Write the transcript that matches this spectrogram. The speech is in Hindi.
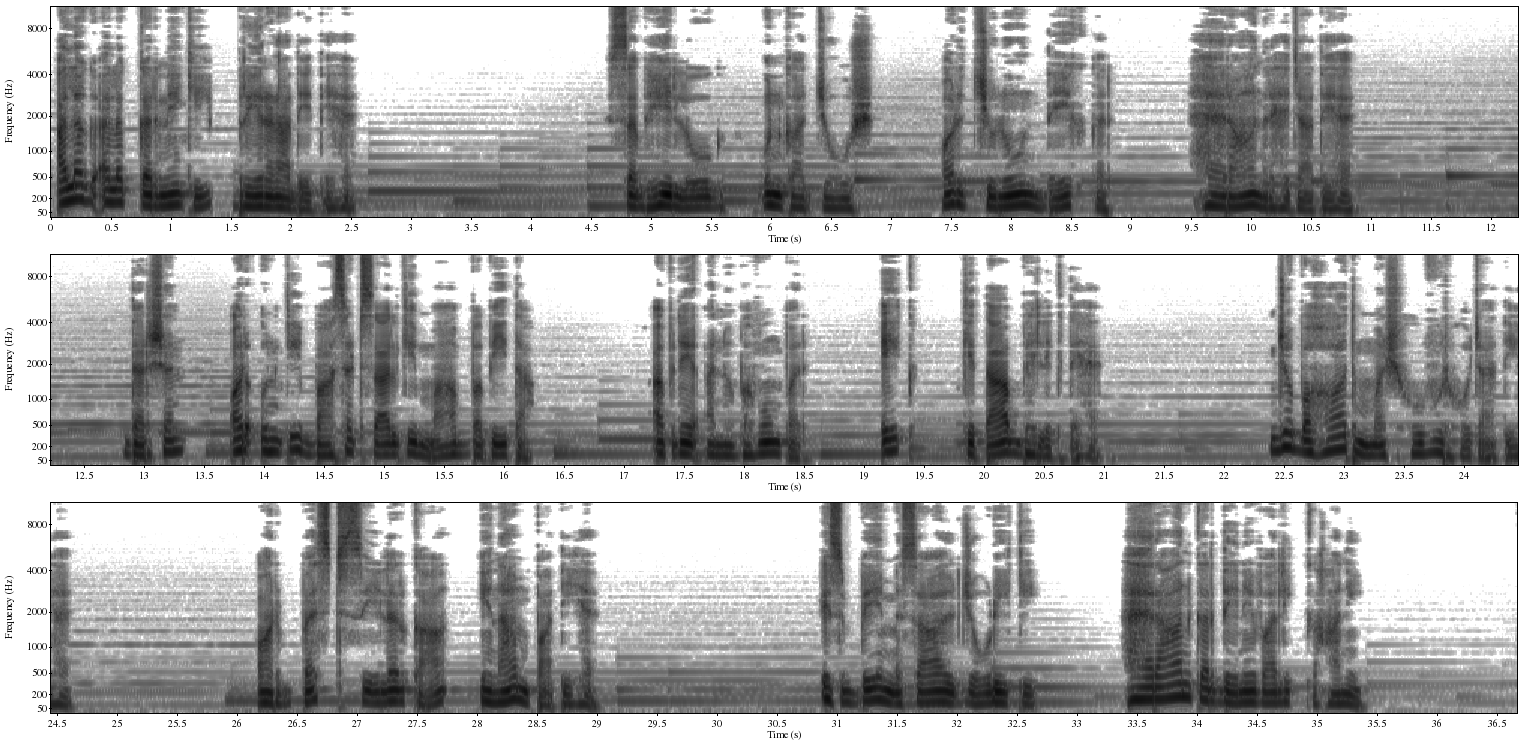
अलग अलग करने की प्रेरणा देते हैं। सभी लोग उनका जोश और जुनून देखकर हैरान रह जाते हैं। दर्शन और उनकी बासठ साल की माँ बबीता अपने अनुभवों पर एक किताब भी लिखते हैं, जो बहुत मशहूर हो जाती है और बेस्ट सेलर का इनाम पाती है। इस बेमिसाल जोड़ी की हैरान कर देने वाली कहानी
